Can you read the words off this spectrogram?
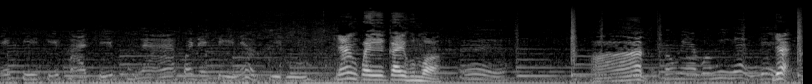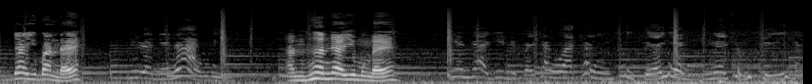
งินวันน้อยยังสี่สิบห้าสิบนะก็ได้สี่แนวกินย่างไปไกลๆคุณบ่เออปาดของแม่บ่มีเงินเด้ยายยายอยู่บ้านไหนอยู่ในนางนี่อันเฮือนยายอยู่หมองไหนเงี้ยย่ายืนไปทั้งวัดทั้งที่เสียเงี้ยแม่สมศรีค่ะ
